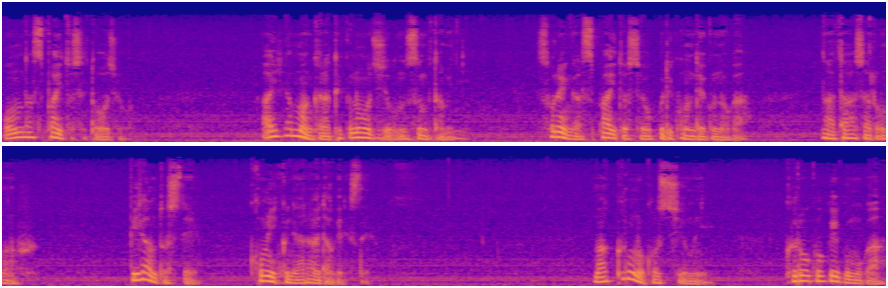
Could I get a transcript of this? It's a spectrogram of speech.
女スパイとして登場。アイアンマンからテクノロジーを盗むためにソ連がスパイとして送り込んでいくのがナターシャ・ロマノフ。ヴィランとしてコミックに現れたわけですね。真っ黒のコスチュームに黒苔雲が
